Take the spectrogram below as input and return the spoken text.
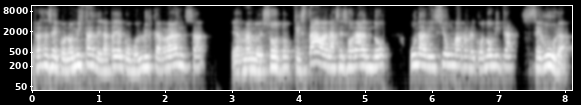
Gracias a economistas de la talla como Luis Carranza, Hernando de Soto, que estaban asesorando una visión macroeconómica segura,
